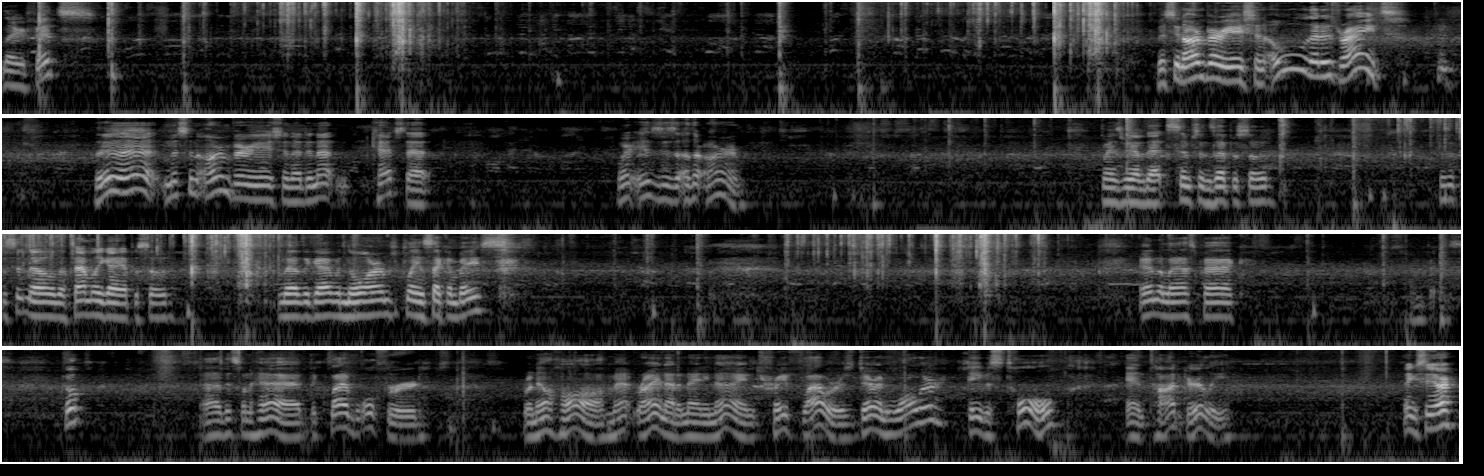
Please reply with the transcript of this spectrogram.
Larry Fitz. Missing arm variation. Oh, that is right. Look at that. Missing arm variation. I did not catch that. Where is his other arm? Reminds me of that Simpsons episode. Is it the no the Family Guy episode? And they have the guy with no arms playing second base. and the last pack. Second base. Cool. Uh, this one had the Clive Walford, Rannell Hall, Matt Ryan out of 99, Trey Flowers, Darren Waller, Davis Tull, and Todd Gurley. Thank you, Senor.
